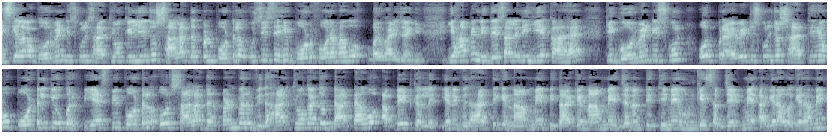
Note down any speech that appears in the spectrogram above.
इसके अलावा गवर्नमेंट स्कूल साथियों के लिए जो साला दर्पण पोर्टल है, उसी से ही बोर्ड फोरम है, वो भरवाए जाएँगे। यहाँ पे निदेशालय ने ये कहा है कि गवर्नमेंट स्कूल और प्राइवेट स्कूल जो साथी हैं, वो पोर्टल के ऊपर, पीएसपी पोर्टल और साला दर्पण पर विद्यार्थियों का जो डाटा वो अपडेट कर ले। यानी विद्यार्थी के नाम में, पिता के नाम में, जन्म तिथि में, उनके सब्जेक्ट में, वगैरह वगैरह में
